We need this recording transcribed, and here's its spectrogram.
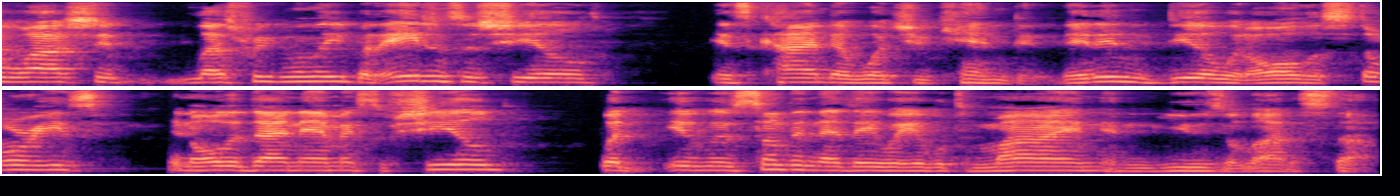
watched it less frequently but agents of shield is kind of what you can do they didn't deal with all the stories and all the dynamics of shield but it was something that they were able to mine and use a lot of stuff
